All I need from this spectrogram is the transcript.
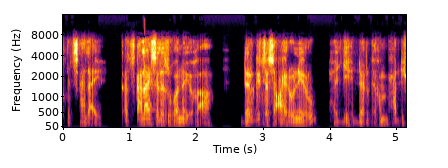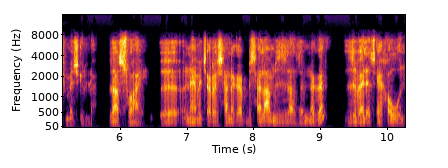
ቀጻላይ እዩ። ቀጻላይ ስለ ዝኾነ እዩ ኸኣ ደርጊ ተሳዒሩ ነይሩ ሕጂ ደርጊ ከም ብሓድሽ መጺኡ ኣሎ። That's why ናይ መጨረሻ ነገር ብሰላም ዝዛዘም ነገር ዝበለጸ ይኸውን።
